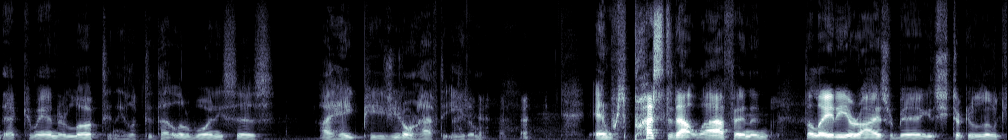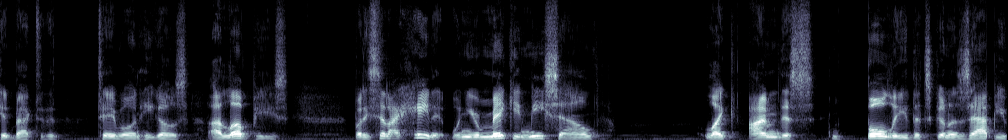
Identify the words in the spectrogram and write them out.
That commander looked and he looked at that little boy and he says, I hate peas. You don't have to eat them. and we busted out laughing. And the lady, her eyes were big, and she took her little kid back to the table and he goes, I love peas. But he said, I hate it when you're making me sound like I'm this bully that's going to zap you.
